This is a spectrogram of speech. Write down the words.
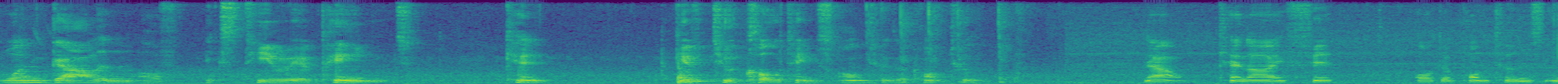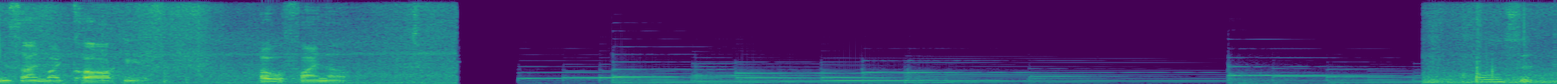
One gallon of exterior paint can give two coatings onto the pontoon. Now, can I fit all the pontoons inside my car here? I will find out. Close it.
